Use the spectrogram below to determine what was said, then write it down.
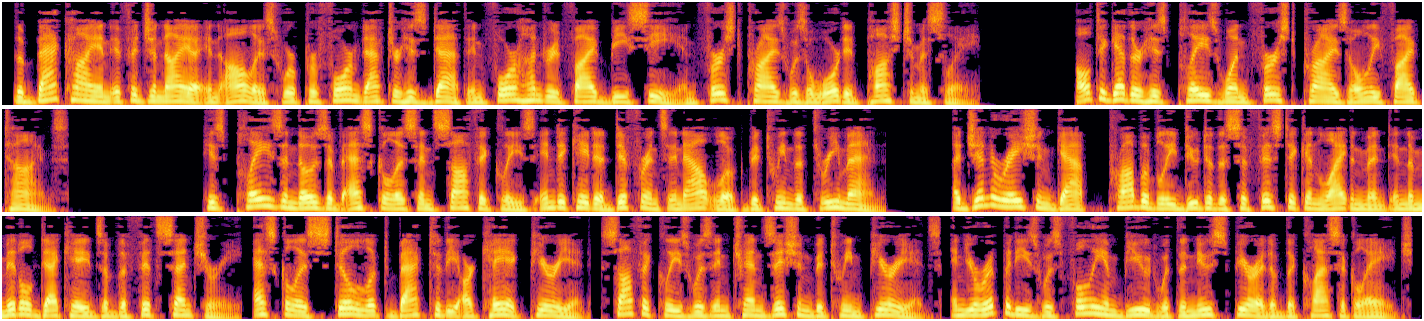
The Bacchae and Iphigenia in Aulis were performed after his death in 405 BC and first prize was awarded posthumously. Altogether his plays won first prize only five times. His plays and those of Aeschylus and Sophocles indicate a difference in outlook between the three men. A generation gap probably due to the sophistic Enlightenment in the middle decades of the 5th century, Aeschylus still looked back to the Archaic period, Sophocles was in transition between periods, and Euripides was fully imbued with the new spirit of the classical age.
